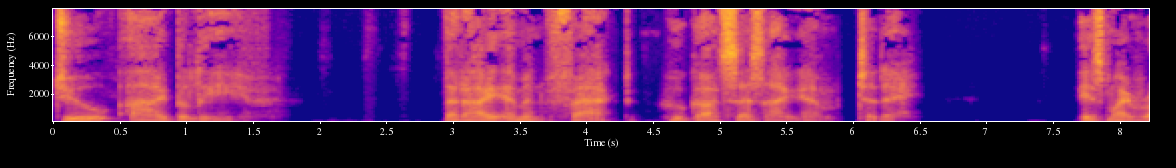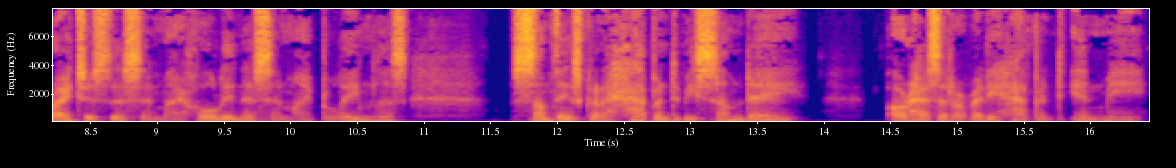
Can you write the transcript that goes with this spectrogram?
Do I believe that I am in fact who God says I am today? Is my righteousness and my holiness and my blameless something's going to happen to me someday? Or has it already happened in me?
